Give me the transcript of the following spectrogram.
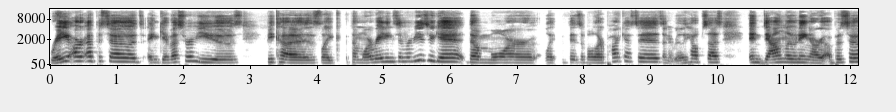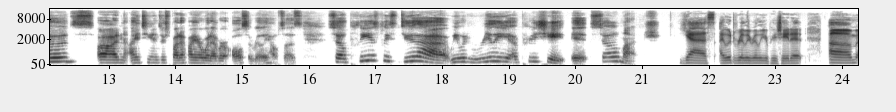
rate our episodes and give us reviews because like the more ratings and reviews you get the more like visible our podcast is and it really helps us. And downloading our episodes on itunes or spotify or whatever also really helps us so please, please do that. We would really appreciate it so much. Yes, I would really, really appreciate it. Um,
